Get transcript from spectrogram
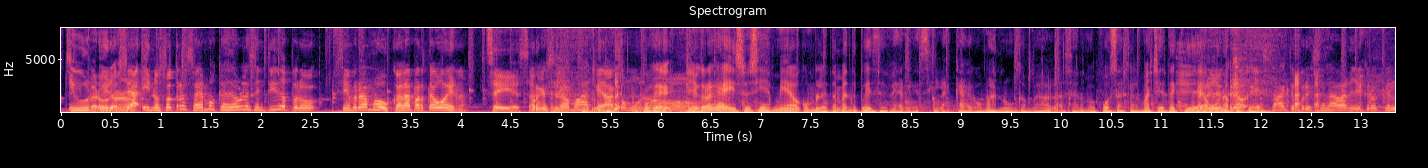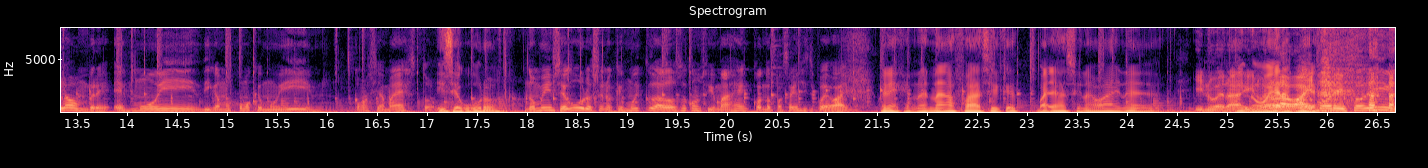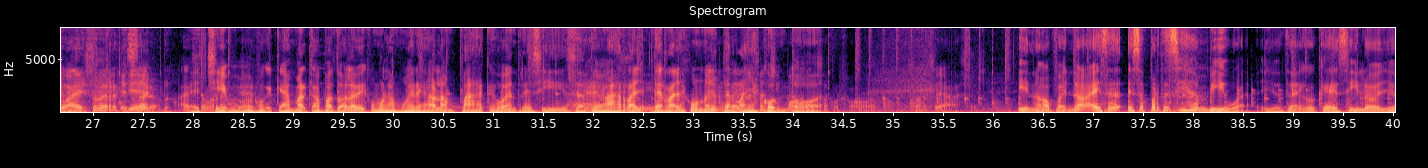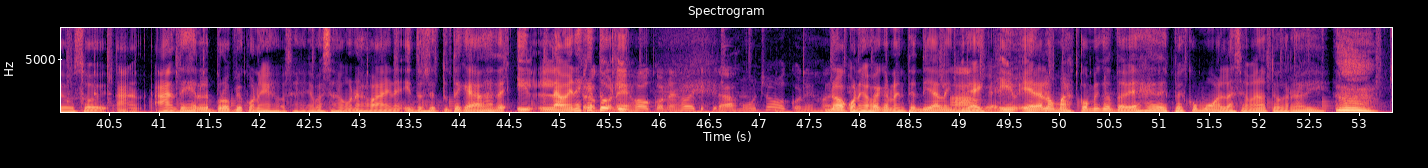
Sí, y, un- pero y, no- o sea, y nosotros sabemos que es doble sentido, pero siempre vamos a buscar la parte buena. Sí, exacto. Porque si no vamos a quedar como uno... Porque yo creo que eso sí es miedo completamente, pues dices, verga, si la cago más nunca me habla. O sea, no me puedo sacar el machete aquí de Pero una creo- porque... Exacto, pero esa es la vaina. Yo creo que el hombre es muy, digamos, como que muy... ¿Cómo se llama esto? Inseguro. No muy inseguro, sino que es muy cuidadoso con su imagen cuando pasan ese tipo de vainas. Pero es que no es nada fácil que vayas a hacer una vaina. Y no era, Y y no no era, era, la pues. vaina. Por eso digo, a eso me refiero. A Es eso me chimo, pues, porque quedas marcado para toda la vida. Como las mujeres hablan paja que juegan entre sí, o sea, te vas a rayar, Sí. te rayas con uno y te no rayas sean con todo. por favor. Eso no se hace. Y no, pues no, esa, esa parte sí es ambigua. Yo tengo que decirlo, yo soy. a- antes era el propio conejo, o sea, me pasaban unas vainas. Entonces tú te quedabas de. Y la vaina es que tú. y- conejo, conejo de que tirabas mucho o conejo de no, que- conejo de que no entendía la Ah, indirecta. Y era lo más cómico todavía es que después, como a la semana, tú agarras y.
